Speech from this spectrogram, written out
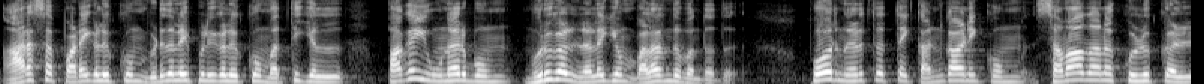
அரச படைகளுக்கும் விடுதலை புலிகளுக்கும் மத்தியில் பகை உணர்வும் முருகல் நிலையும் வளர்ந்து வந்தது. போர் நிறுத்தத்தை கண்காணிக்கும் சமாதான குழுக்கள்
